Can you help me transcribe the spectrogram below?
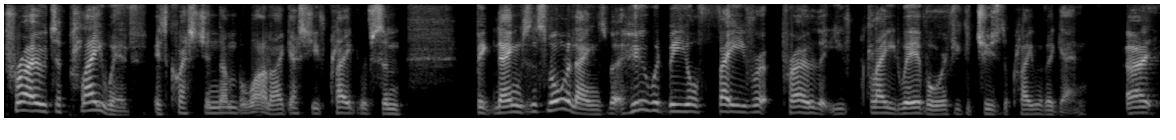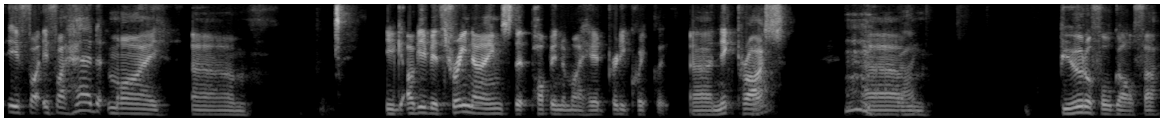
pro to play with is question number one. I guess you've played with some big names and smaller names, but who would be your favorite pro that you've played with, or if you could choose to play with again? uh, if I, if I had my, um, I'll give you three names that pop into my head pretty quickly. Uh, Nick Price, Hmm. um, beautiful golfer,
